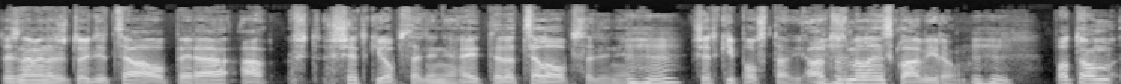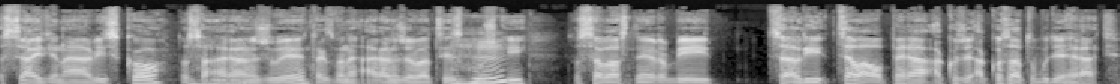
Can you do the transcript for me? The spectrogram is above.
To znamená, že to ide celá opera a vš- všetky obsadenia, hej, teda celé obsadenie. Mhm. Mm-hmm. Všetky postavy. Ale to sme len s klavírom. Mm-hmm. Potom sa ide na javisko, to sa Mhm. aranžuje, tzv. aranžovacie skúšky. To sa vlastne robí celý, celá opera, akože ako sa tu bude hrať.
